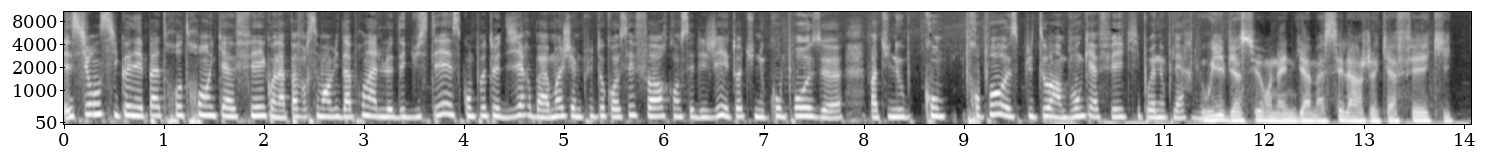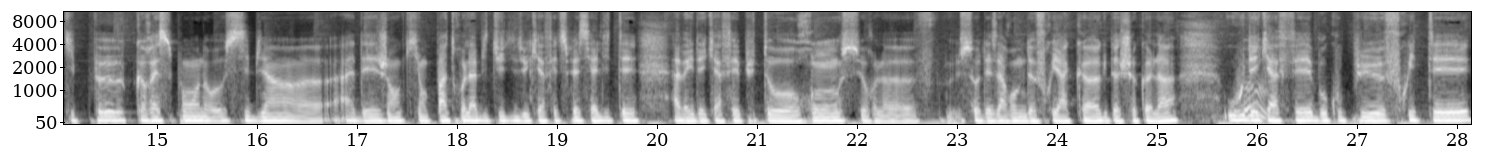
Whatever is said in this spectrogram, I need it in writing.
Et si on s'y connaît pas trop trop en café, qu'on n'a pas forcément envie d'apprendre à le déguster, est-ce qu'on peut te dire, bah moi j'aime plutôt quand c'est fort, quand c'est léger, et toi tu nous composes, euh, enfin tu nous proposes plutôt un bon café qui pourrait nous plaire? Oui, bien sûr, on a une gamme assez large de cafés qui, qui peut correspondre aussi bien euh, à des gens qui n'ont pas trop l'habitude du café de spécialité, avec des cafés plutôt ronds sur, le, sur des arômes de fruits à coque, de chocolat, ou Oh. des cafés beaucoup plus fruités,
